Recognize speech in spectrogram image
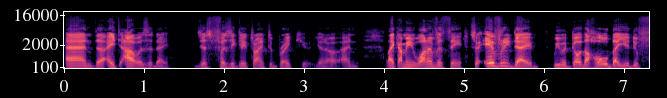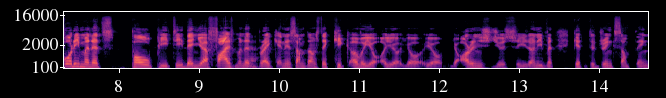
and uh, eight hours a day, just physically trying to break you. You know, and like I mean, one of the things. So every day we would go the whole day. You do forty minutes pole PT, then you have five minute Yeah. break, and then sometimes they kick over your your your your your orange juice, so you don't even get to drink something,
